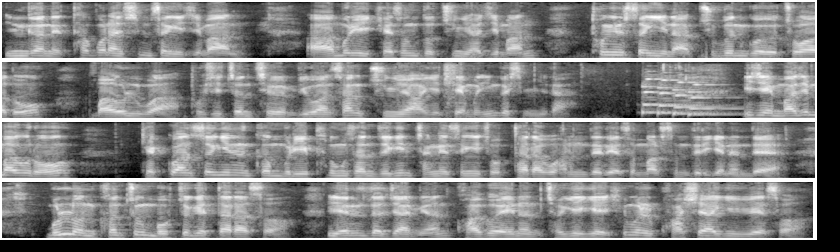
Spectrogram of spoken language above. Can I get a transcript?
인간의 타고난 심성이지만 아무리 개성도 중요하지만 통일성이나 주변과의 조화도 마을과 도시 전체의 미관상 중요하기 때문인 것입니다. 이제 마지막으로 객관성 있는 건물이 부동산적인 장래성이 좋다라고 하는 데 대해서 말씀드리겠는데 물론 건축 목적에 따라서 예를 들자면 과거에는 적에게 힘을 과시하기 위해서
